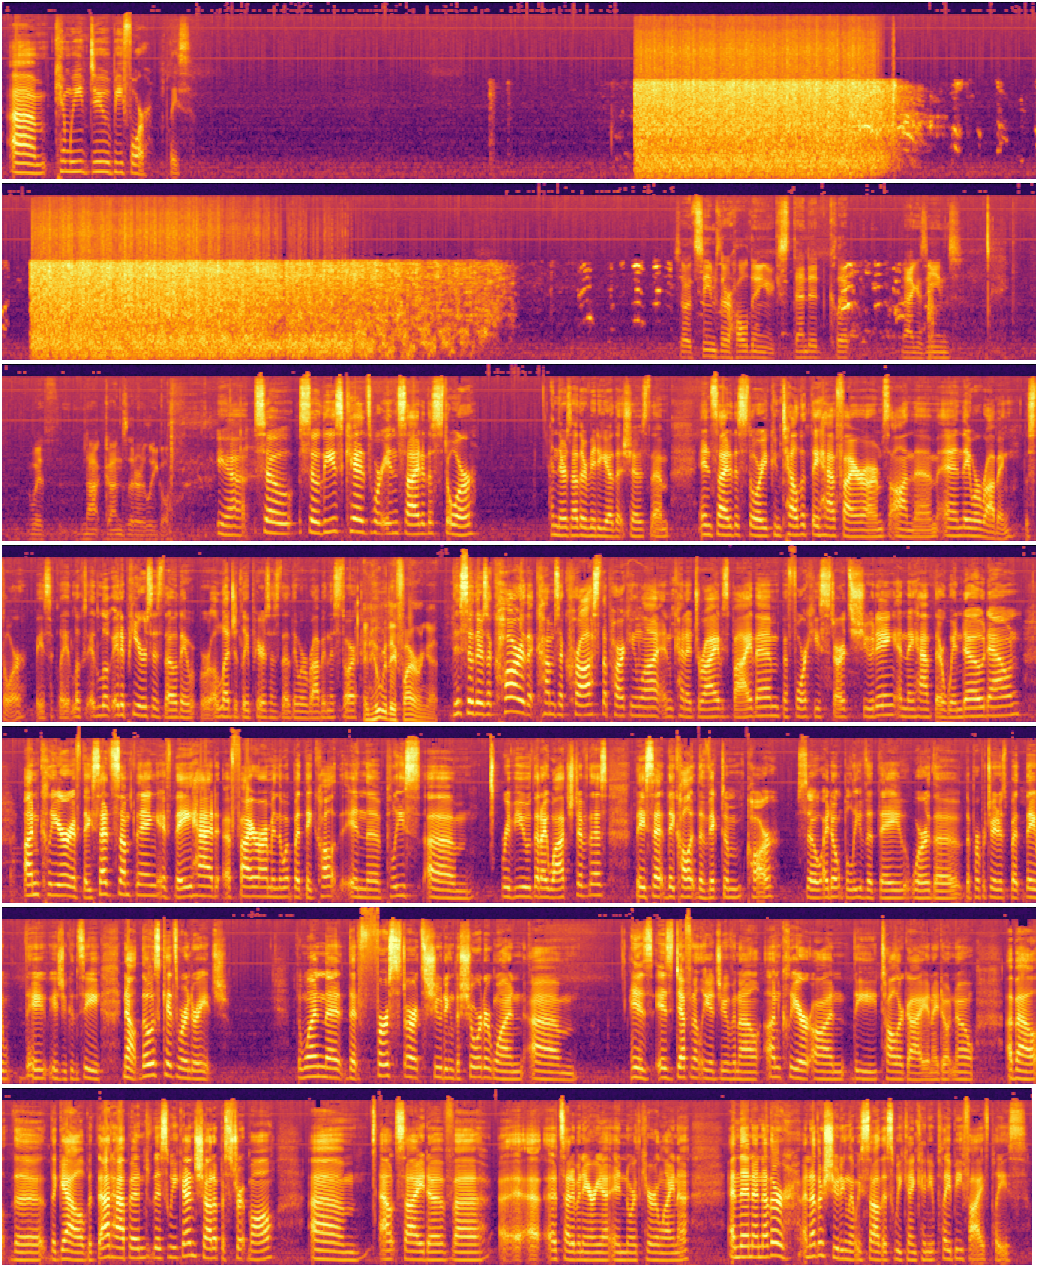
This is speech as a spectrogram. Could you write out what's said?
Um, can we do B four, please? So it seems they're holding extended clip magazines with not guns that are legal. Yeah. So so these kids were inside of the store and there's other video that shows them inside of the store. You can tell that they have firearms on them and they were robbing the store. Basically, it looks it look it appears as though they were allegedly appears as though they were robbing the store. And who were they firing at? This, so there's a car that comes across the parking lot and kind of drives by them before he starts shooting, and they have their window down. Unclear if they said something, if they had a firearm in the but they call in the police um, review that I watched of this. They said they call it the victim car. So I don't believe that they were the the perpetrators, but they they as you can see now those kids were underage. The one that that first starts shooting, the shorter one. Um, is is definitely a juvenile. Unclear on the taller guy, and I don't know about the the gal. But that happened this weekend. Shot up a strip mall um, outside of uh, uh, outside of an area in North Carolina, and then another another shooting that we saw this weekend. Can you play B five, please?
